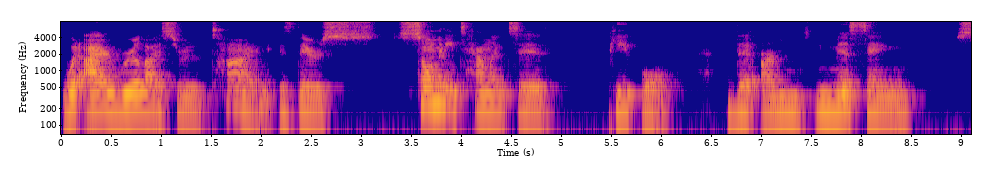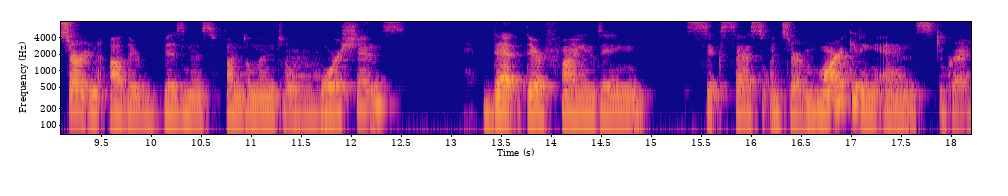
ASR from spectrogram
What I realized through time is there's so many talented people that are m- missing certain other business fundamental Mm. portions that they're finding success on certain marketing ends Okay.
